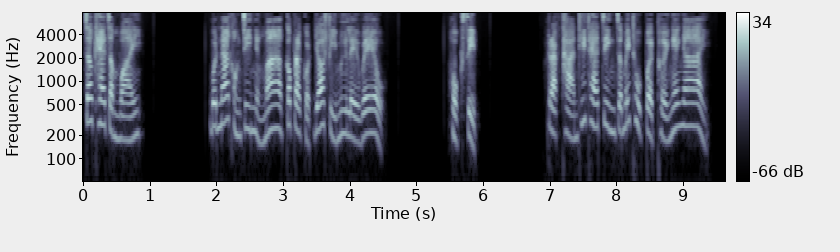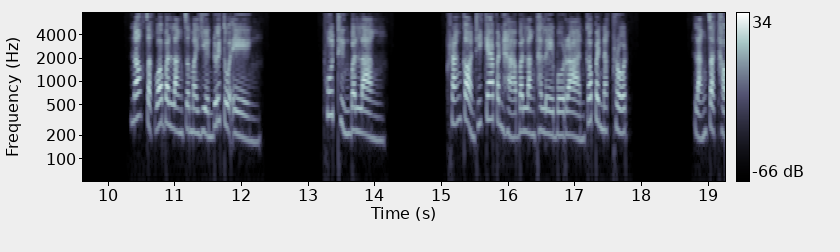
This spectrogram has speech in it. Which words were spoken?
เจ้าแค่จำไว้ บนหน้าของจีนอย่างมากก็ปรากฏยอดฝีมือเลเวล60หลักฐานที่แท้จริงจะไม่ถูกเปิดเผยง่าย ๆ นอกจากว่าบัลลังก์จะมาเยือนด้วยตัวเอง พูดถึงบัลลังก์ครั้งก่อนที่แก้ปัญหาบัลลังก์ทะเลโบราณก็เป็นนักพรตหลังจากเขา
